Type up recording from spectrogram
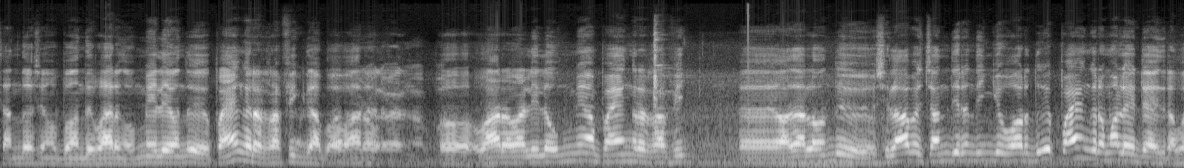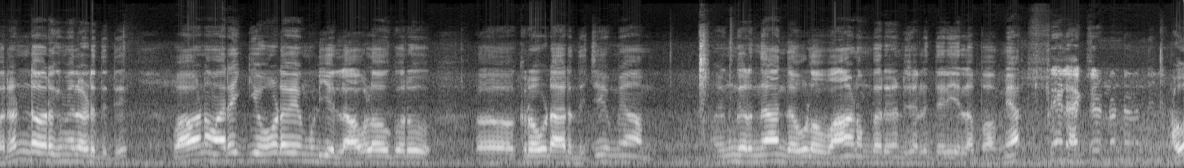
சந்தோஷம் இப்போ வந்து பாருங்க உண்மையிலேயே வந்து பயங்கர ரஃபிக் தாப்பா வார ஓ வார வழியில் உண்மையாக பயங்கர ரஃபிக் அதால் வந்து சிலாப சந்திரந்து இங்கே போகிறதுக்கு பயங்கரமாக லேட் ஆகிடுறா ரெண்டு ஹவருக்கு மேலே எடுத்துட்டு வாகனம் வரைக்கும் ஓடவே முடியல அவ்வளோவுக்கு ஒரு க்ரௌடாக இருந்துச்சு உண்மையாக எங்கேருந்து அந்த இவ்வளோ வாகனம் வருன்னு சொல்லி தெரியலப்பா. ஓ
